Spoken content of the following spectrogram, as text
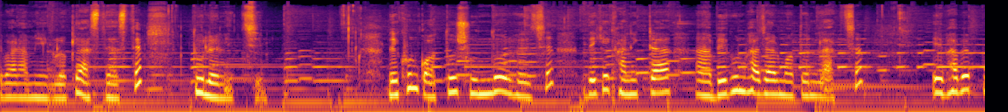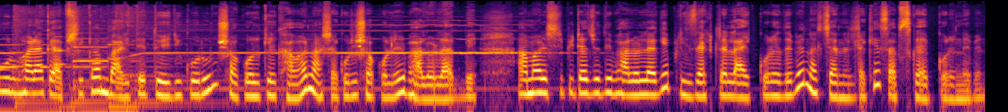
এবার আমি এগুলোকে আস্তে আস্তে তুলে নিচ্ছি। দেখুন, কত সুন্দর হয়েছে। দেখে খানিকটা বেগুন ভাজার মতন লাগছে। এভাবে পুর ভরা ক্যাপসিকাম বাড়িতে তৈরি করুন, সকলকে খাওয়ান, আশা করি সকলের ভালো লাগবে। আমার রেসিপিটা যদি ভালো লাগে প্লিজ একটা লাইক করে দেবেন আর চ্যানেলটাকে সাবস্ক্রাইব করে নেবেন।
